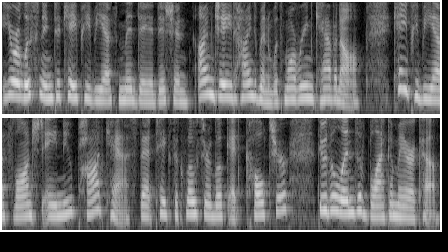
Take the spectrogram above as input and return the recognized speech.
You're listening to KPBS Midday Edition. I'm Jade Hindman with Maureen Cavanaugh. KPBS launched a new podcast that takes a closer look at culture through the lens of Black America.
